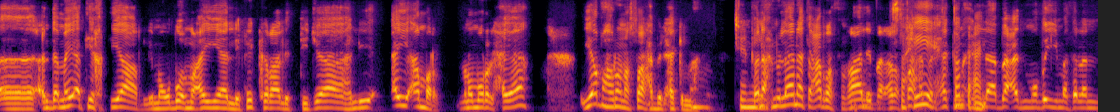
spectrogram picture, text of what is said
آه، عندما يأتي اختيار لموضوع معين لفكرة لاتجاه لأي أمر من أمور الحياة يظهر هنا صاحب الحكمة جميل. فنحن لا نتعرف غالبا على صحيح. صاحب الحكمة طبعا. إلا بعد مضي مثلا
